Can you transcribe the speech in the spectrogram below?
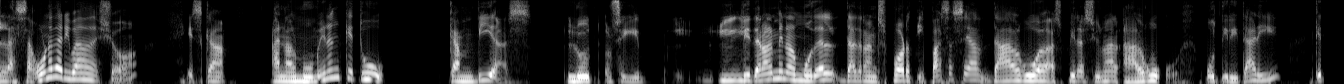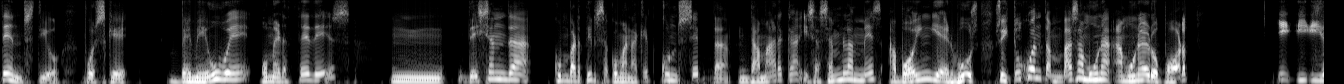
la segona derivada d'això és que en el moment en què tu canvies, o sigui, literalment el model de transport i passa a ser d'algú aspiracional a algú utilitari, què tens, tio? Pues que BMW o Mercedes mmm, deixen de convertir-se com en aquest concepte de marca i s'assembla més a Boeing i Airbus. O sigui, tu quan te'n vas a, una, a un aeroport i, i, i,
